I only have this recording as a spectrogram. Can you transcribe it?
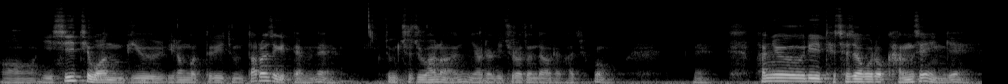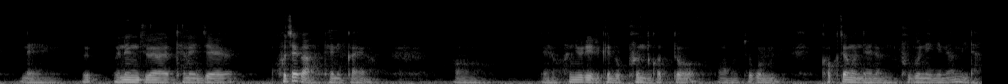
어, 이 CET1 비율 이런 것들이 좀 떨어지기 때문에 좀 주주 환원 여력이 줄어든다고 그래가지고 네, 환율이 대체적으로 강세인 게 네, 은- 은행주한테는 이제 호재가 되니까요. 어, 네, 환율이 이렇게 높은 것도 어, 조금 걱정은 되는 부분이긴 합니다.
